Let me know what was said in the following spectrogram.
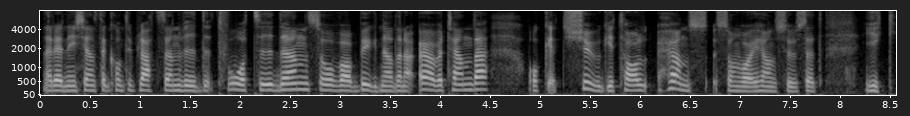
När räddningstjänsten kom till platsen vid tvåtiden så var byggnaderna övertända och ett 20-tal höns som var i hönshuset gick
